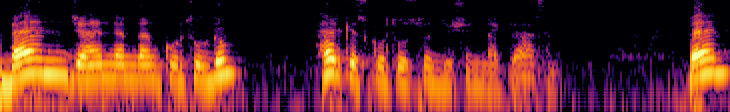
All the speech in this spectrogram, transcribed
Ben cehennemden kurtuldum, herkes kurtulsun düşünmek lazım. Ben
